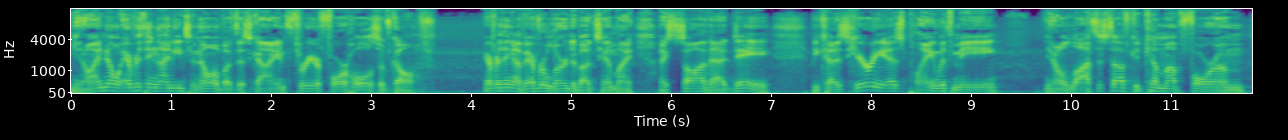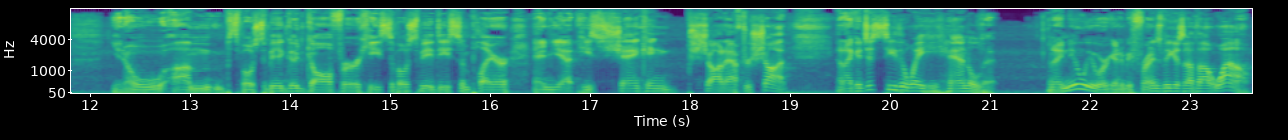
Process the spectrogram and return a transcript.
you know, I know everything I need to know about this guy in three or four holes of golf. Everything I've ever learned about Tim, I, I saw that day because here he is playing with me. You know, lots of stuff could come up for him. You know, I'm supposed to be a good golfer. He's supposed to be a decent player. And yet he's shanking shot after shot. And I could just see the way he handled it. And I knew we were going to be friends because I thought, wow,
